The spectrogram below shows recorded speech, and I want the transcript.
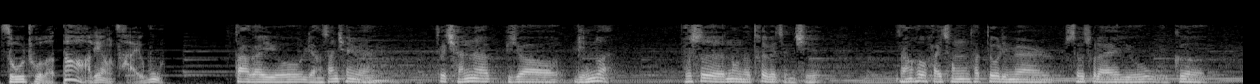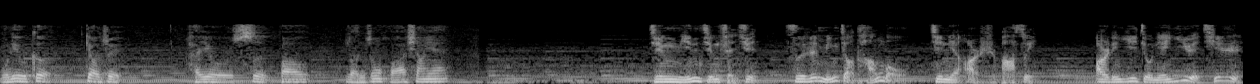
搜出了大量财物，大概有两三千元。这个钱呢比较凌乱，不是弄得特别整齐。然后还从他兜里面搜出来有五个、五六个吊坠，还有四包软中华香烟。经民警审讯，此人名叫唐某，今年二十八岁。二零一九年一月七日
